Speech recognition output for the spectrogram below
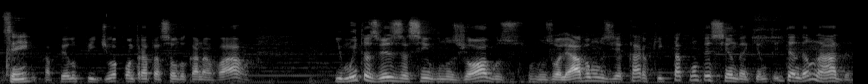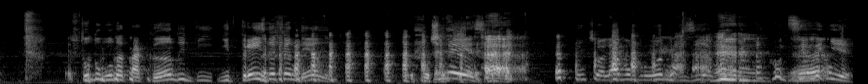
Sim. O Capelo pediu a contratação do Canavarro. E muitas vezes, assim, nos jogos, nos olhávamos e dizia, cara, o que está acontecendo aqui? Eu não estou entendendo nada. É todo mundo atacando e, e três defendendo. O time é esse, cara. A gente olhava um pro outro e dizia, o que tá acontecendo aqui?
